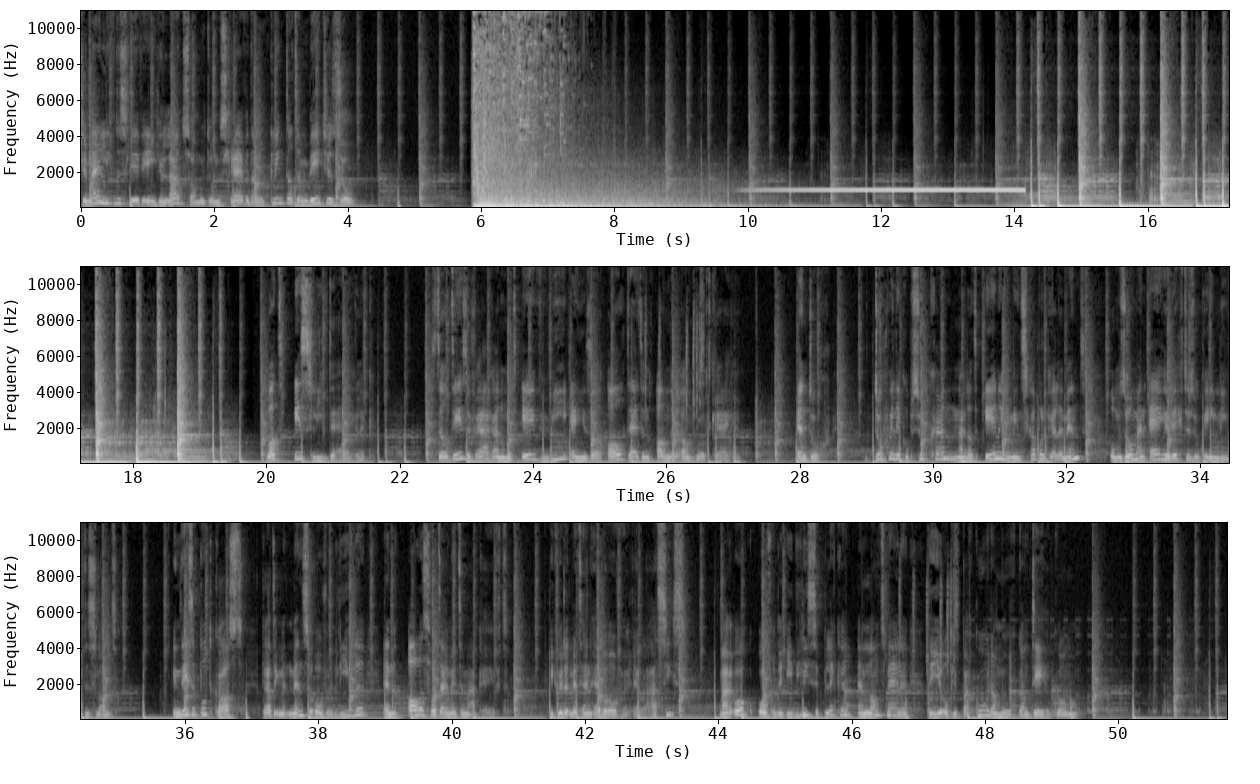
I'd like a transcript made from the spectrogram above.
als je mijn liefdesleven in geluid zou moeten omschrijven, dan klinkt dat een beetje zo. Wat is liefde eigenlijk? Stel deze vraag aan om het even wie en je zal altijd een ander antwoord krijgen. En toch, toch wil ik op zoek gaan naar dat ene gemeenschappelijke element om zo mijn eigen weg te zoeken in liefdesland. In deze podcast praat ik met mensen over liefde en alles wat daarmee te maken heeft. Ik wil het met hen hebben over relaties, maar ook over de idyllische plekken en landmijnen die je op je parcours d'amour kan tegenkomen.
